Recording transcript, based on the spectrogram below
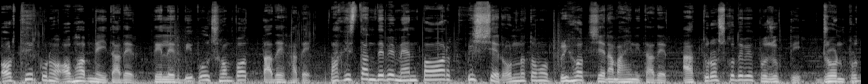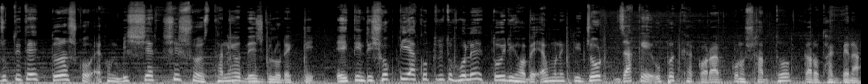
অর্থের কোনো অভাব নেই তাদের। তেলের বিপুল সম্পদ তাদের হাতে। পাকিস্তান দেবে ম্যান পাওয়ার বিশ্বের অন্যতম বৃহৎ সেনাবাহিনী তাদের আর তুরস্ক দেবে প্রযুক্তি। ড্রোন প্রযুক্তিতে তুরস্ক এখন বিশ্বের শীর্ষস্থানীয় দেশগুলোর একটি। এই তিনটি শক্তি একত্রিত হলে তৈরি হবে এমন একটি জোট যাকে উপেক্ষা করার কোনো সাধ্য কারও থাকবে না।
